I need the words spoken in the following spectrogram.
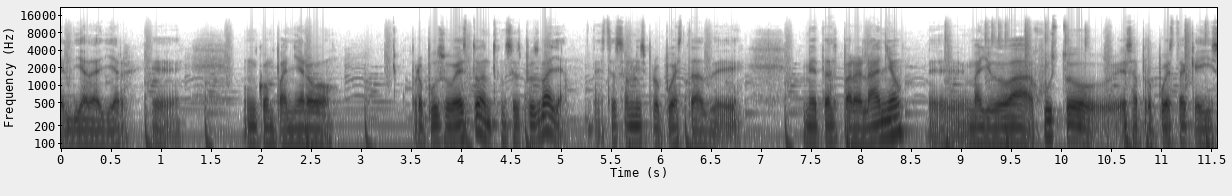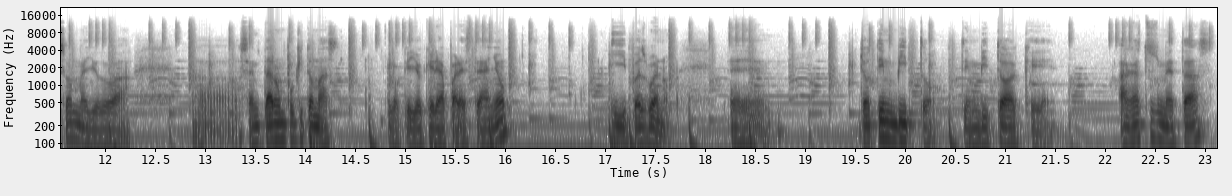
el día de ayer eh, un compañero propuso esto, entonces pues vaya, estas son mis propuestas de metas para el año. Me ayudó a, justo esa propuesta que hizo, me ayudó a, sentar un poquito más lo que yo quería para este año. Y pues bueno, yo te invito, te invito a que hagas tus metas,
